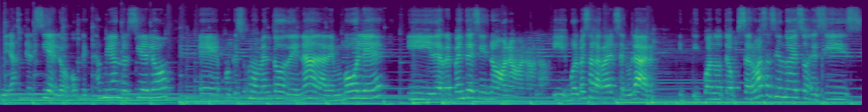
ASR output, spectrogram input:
miraste el cielo, o que estás mirando el cielo eh, porque es un momento de nada, de embole, y de repente decís, no, no, no, no, y volvés a agarrar el celular. Y, cuando te observas haciendo eso, decís,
